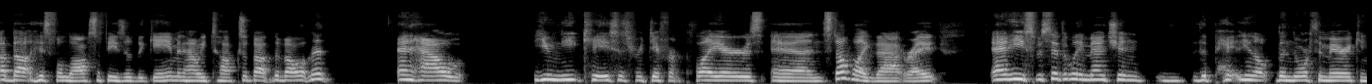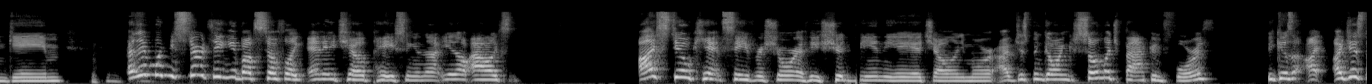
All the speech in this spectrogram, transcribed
about his philosophies of the game and how he talks about development and how unique cases for different players and stuff like that, right? And he specifically mentioned the you know the North American game. And then when you start thinking about stuff like NHL pacing and that, you know, Alex, I still can't say for sure if he should be in the AHL anymore. I've just been going so much back and forth because I, I just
